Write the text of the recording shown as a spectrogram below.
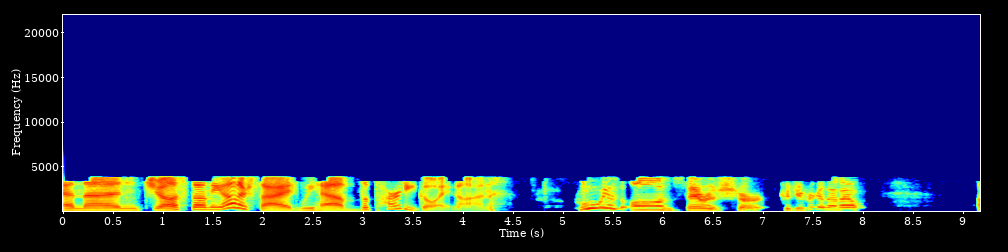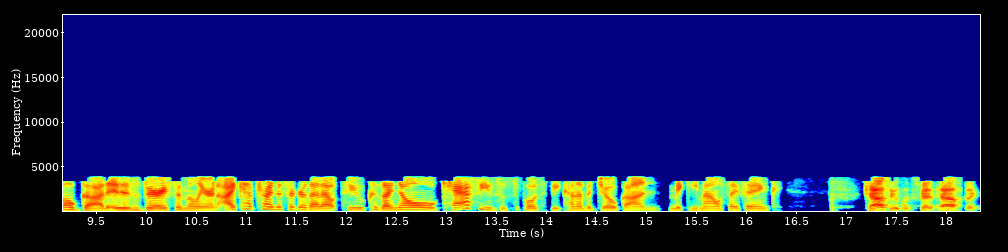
and then just on the other side we have the party going on. Who is on Sarah's shirt? Could you figure that out? Oh God, it is very familiar, and I kept trying to figure that out too because I know Cassie's is supposed to be kind of a joke on Mickey Mouse. I think Cassie looks fantastic.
